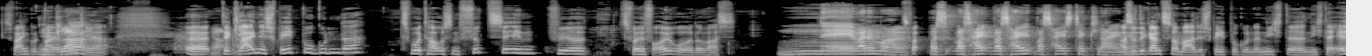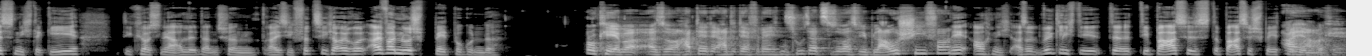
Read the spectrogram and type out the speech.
Das Weingut Ja, Meier klar. Näkel, ja. Äh, Ja. Der kleine Spätburgunder 2014 für 12 Euro oder was. Nee, warte mal. Was, was, hei- was, hei- was heißt der Kleine? Also der ganz normale Spätburgunder, nicht der, nicht der S, nicht der G. Die kosten ja alle dann schon 30, 40 Euro. Einfach nur Spätburgunder. okay, aber also hatte, der- hatte der vielleicht einen Zusatz, sowas wie Blauschiefer? Nee, auch nicht. Also wirklich die, die, die Basis, der Basis ah Spätburgunder. ja, okay.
